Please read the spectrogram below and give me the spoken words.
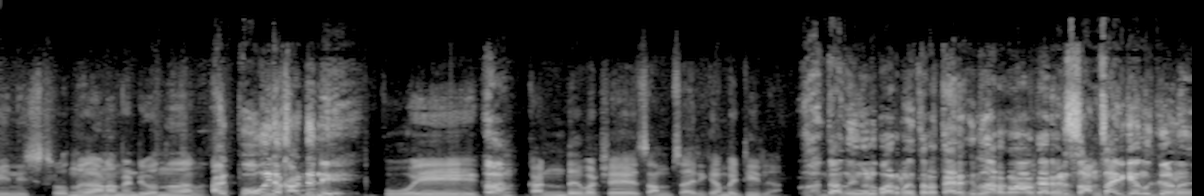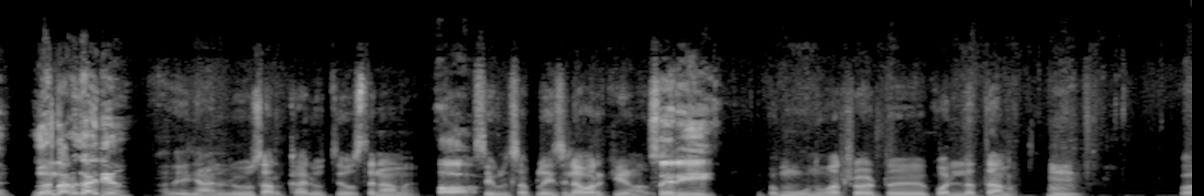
മിനിസ്റ്റർ ഒന്ന് കാണാൻ വേണ്ടി വന്നതാണ്. പോയില്ല കണ്ടില്ലേ? പോയി. കണ്ട് പക്ഷെ സംസാരിക്കാൻ പറ്റിയില്ല. എന്താ നിങ്ങൾ പറഞ്ഞ ഇത്ര തിരക്കിന് നടക്കുന്ന ആൾക്കാരോട് സംസാരിക്കാൻ നിൽക്കാണ് എന്താണ് കാര്യം? അതെ ഞാനൊരു സർക്കാർ ഉദ്യോഗസ്ഥനാണ്. സിവിൽ സപ്ലൈസിലാണ് വർക്ക് ചെയ്യണത്. ശരി. ഇപ്പൊ മൂന്ന് വർഷമായിട്ട് കൊല്ലത്താണ്. ഉം. ഇപ്പൊ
